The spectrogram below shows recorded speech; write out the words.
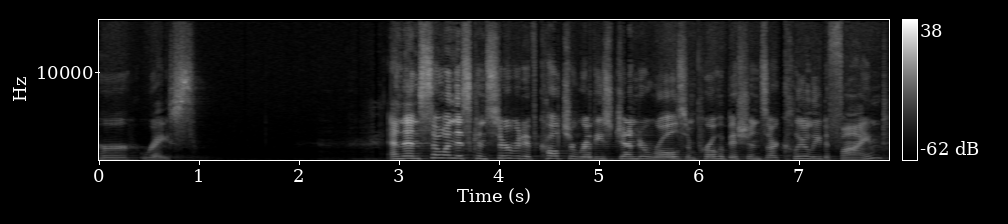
her race. And then, so in this conservative culture where these gender roles and prohibitions are clearly defined,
